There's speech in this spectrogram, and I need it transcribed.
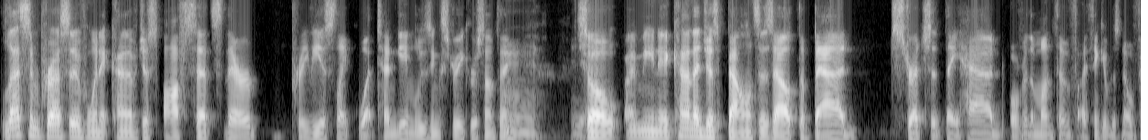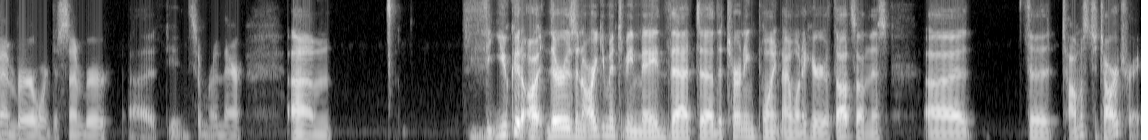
less impressive when it kind of just offsets their previous like what 10 game losing streak or something. Mm, yeah. So I mean, it kind of just balances out the bad stretch that they had over the month of I think it was November or December, uh, somewhere in there. Um, you could there is an argument to be made that uh, the turning point. And I want to hear your thoughts on this. Uh, the Tomas Tatar trade.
